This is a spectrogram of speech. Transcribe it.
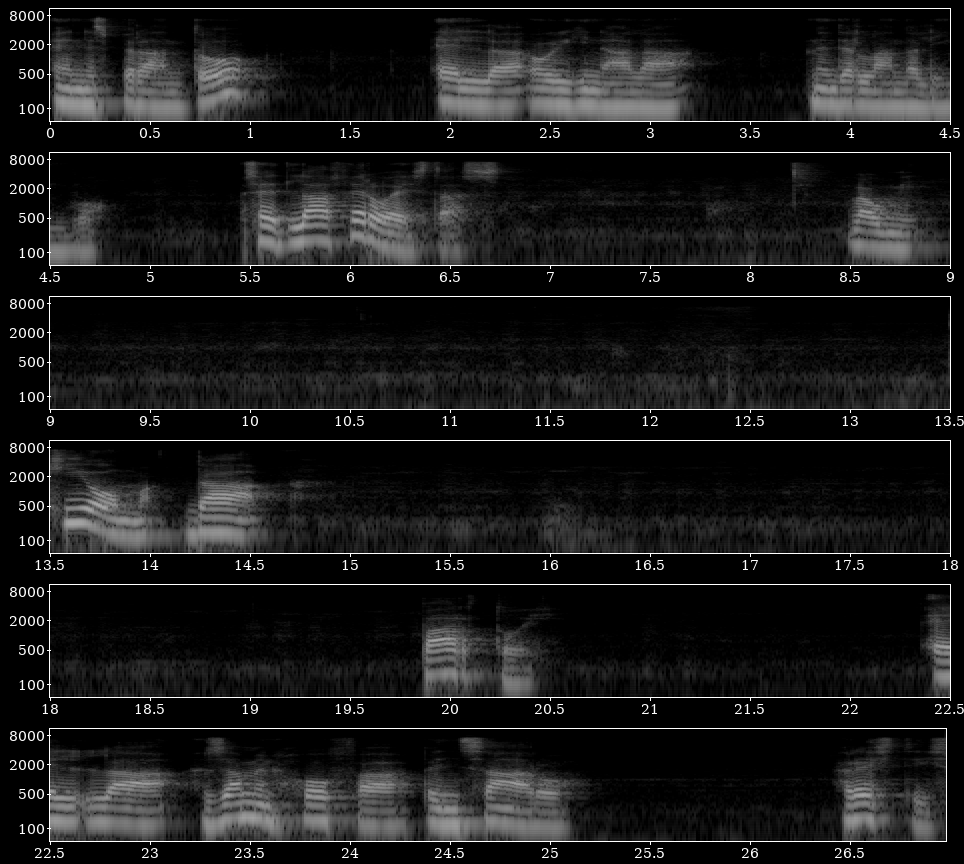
en Esperanto el originala nederlanda lingvo. Sed la afero estas, lau mi, kiom da partoi el la Zamenhofa pensaro restis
